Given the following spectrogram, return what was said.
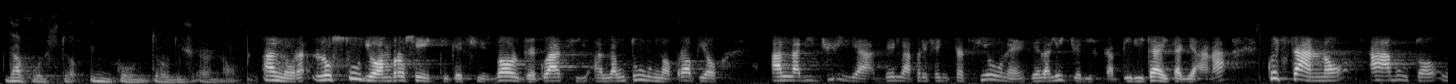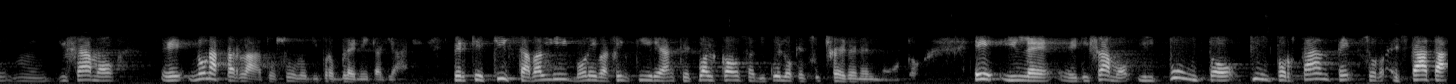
da questo incontro di Cernobbio? Allora, lo studio Ambrosetti che si svolge quasi all'autunno, proprio alla vigilia della presentazione della legge di stabilità italiana, quest'anno ha avuto, mm, diciamo, eh, non ha parlato solo di problemi italiani, perché chi stava lì voleva sentire anche qualcosa di quello che succede nel mondo. E il, eh, diciamo, il punto più importante è stata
